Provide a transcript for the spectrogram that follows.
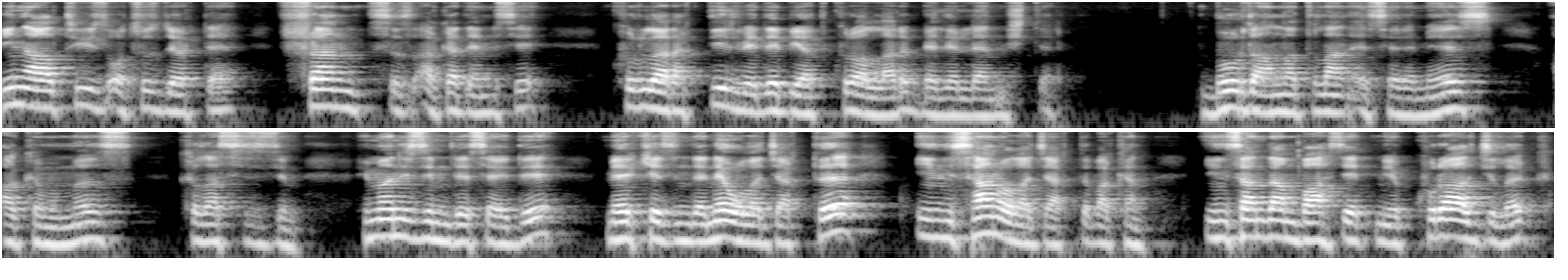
1634'te Fransız Akademisi kurularak dil ve edebiyat kuralları belirlenmiştir. Burada anlatılan eserimiz, akımımız klasizm. Hümanizm deseydi merkezinde ne olacaktı? İnsan olacaktı bakın. İnsandan bahsetmiyor. Kuralcılık,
